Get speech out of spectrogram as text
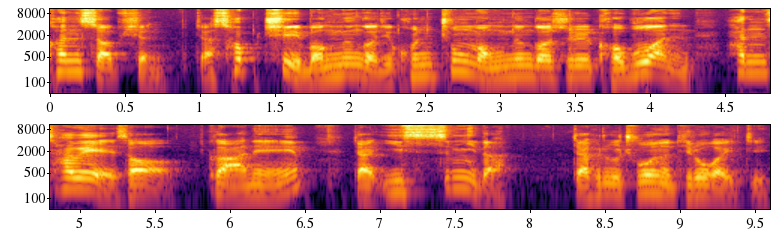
consumption. 자, 섭취 먹는 거지. 곤충 먹는 것을 거부하는 한 사회에서 그 안에 자, 있습니다. 자, 그리고 주어는 뒤로 가 있지.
